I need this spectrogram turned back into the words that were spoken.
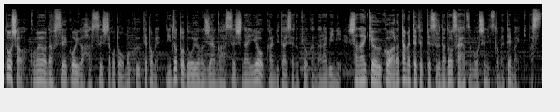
当社はこのような不正行為が発生したことを重く受け止め二度と同様の事案が発生しないよう管理体制の強化並びに社内教育を改めて徹底するなど再発防止に努めてまいります。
